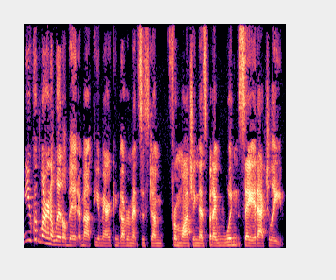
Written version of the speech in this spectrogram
you could learn a little bit about the American government system from watching this, but I wouldn't say it actually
